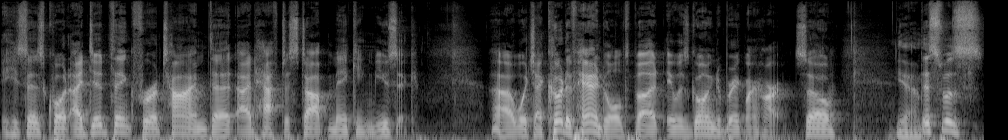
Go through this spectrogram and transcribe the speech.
he says, "quote I did think for a time that I'd have to stop making music, uh, which I could have handled, but it was going to break my heart." So Yeah. this was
